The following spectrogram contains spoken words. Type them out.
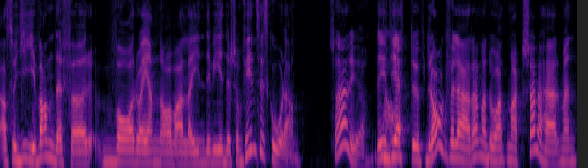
alltså givande för var och en av alla individer som finns i skolan. Så är det ju. Det är ett Ja. jätteuppdrag för lärarna då att matcha det här men,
